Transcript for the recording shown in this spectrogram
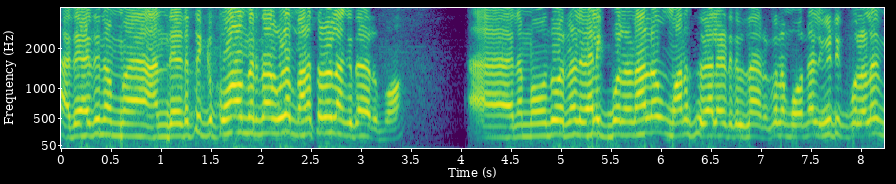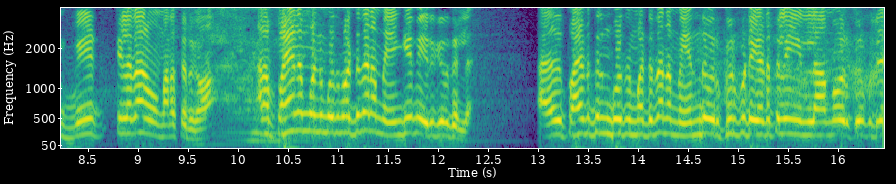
அதாவது நம்ம அந்த இடத்துக்கு போகாம இருந்தாலும் கூட மனசளவில் அங்கதான் இருப்போம். நம்ம வந்து ஒரு நாள் வேலைக்கு போகலனாலும் மனசு வேலை இடத்துல தான் இருக்கும். நம்ம ஒரு நாள் வீட்டுக்கு போகலனாலும் வீட்டில தான் நம்ம மனசு இருக்கும். ஆனால் பயணம் பண்ணும்போது மட்டும்தான் நம்ம எங்கேயுமே இருக்கிறது இல்லை. அதாவது பயணத்தின் போது மட்டும்தான் நம்ம எந்த ஒரு குறிப்பிட்ட இடத்துலயும் இல்லாம ஒரு குறிப்பிட்ட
